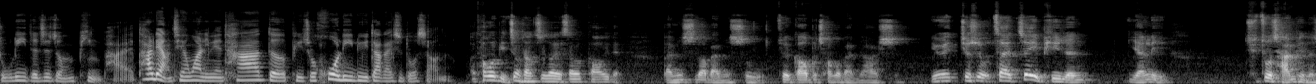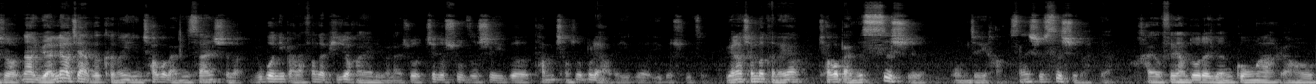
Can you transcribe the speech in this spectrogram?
独立的这种品牌，它两千万里面它的比如说获利率大概是多少呢？它会比正常制造业稍微高一点，百分之十到百分之十五，最高不超过百分之二十。因为就是在这一批人眼里。去做产品的时候，那原料价格可能已经超过百分之三十了。如果你把它放在啤酒行业里面来说，这个数字是一个他们承受不了的一个一个数字。原料成本可能要超过百分之四十，我们这一行三十四十吧，对吧？还有非常多的人工啊，然后。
